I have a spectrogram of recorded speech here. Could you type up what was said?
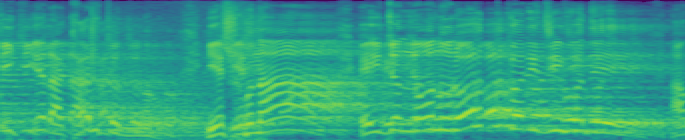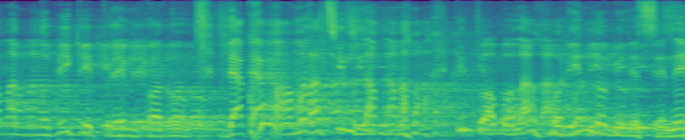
টিকিয়ে রাখার জন্য। এ শোনা, এই জন্য অনুরোধ করি জীবনে, আমার নবীকে প্রেম করো। দেখো, আমরা চিনলাম না, কিন্তু অবলা হরিণ নবীর চেনে।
